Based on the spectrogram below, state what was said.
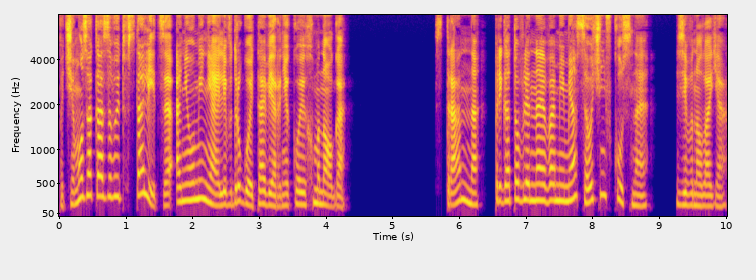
Почему заказывают в столице, а не у меня или в другой таверне, коих много?» «Странно, приготовленное вами мясо очень вкусное», — зевнула я.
